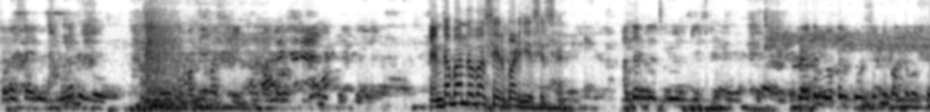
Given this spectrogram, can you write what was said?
పోలీస్ సైడ్ నుంచి కూడా మేము బందోబస్తు ఎక్కువ బందోబస్తు ఎంత బందోబస్తు ఏర్పాటు చేశారు సార్? అందరు ఇప్పుడైతే లోకల్ ఫోర్స్ని బందోబస్తు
